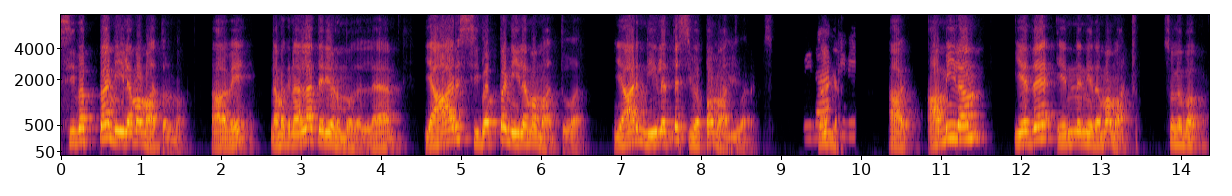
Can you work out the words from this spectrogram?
சிவப்ப நீளமா மாத்தணுமா? ஆகவே நமக்கு நல்லா தெரியணும் முதல்ல. யாரு சிவப்ப நீளமா மாத்துவார்? யார் நீளத்தை சிவப்பா மாத்துவார்? அமிலம் எதை என்ன நிறமா மாற்றும்? சொல்ல பாப்போம்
